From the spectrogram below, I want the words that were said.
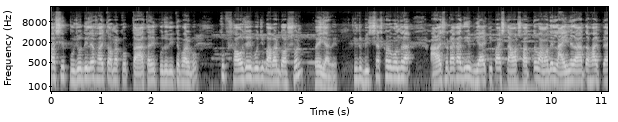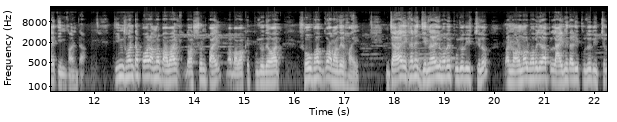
পাশে পুজো দিলে হয়তো আমরা খুব তাড়াতাড়ি পুজো দিতে পারব। খুব সহজেই বুঝি বাবার দর্শন হয়ে যাবে। কিন্তু বিশ্বাস করো বন্ধুরা আড়াইশো টাকা দিয়ে ভিআইপি পাস নেওয়া সত্ত্বেও আমাদের লাইনে দাঁড়াতে হয় প্রায় তিন ঘণ্টা। তিন ঘণ্টা পর আমরা বাবার দর্শন পাই বা বাবাকে পুজো দেওয়ার সৌভাগ্য আমাদের হয়। যারা এখানে জেনারেলভাবে পুজো দিচ্ছিল বা নর্মালভাবে যারা লাইনে দাঁড়িয়ে পুজো দিচ্ছিল,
